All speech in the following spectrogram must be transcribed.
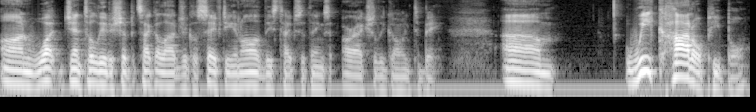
on what gentle leadership and psychological safety and all of these types of things are actually going to be. Um, we coddle people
